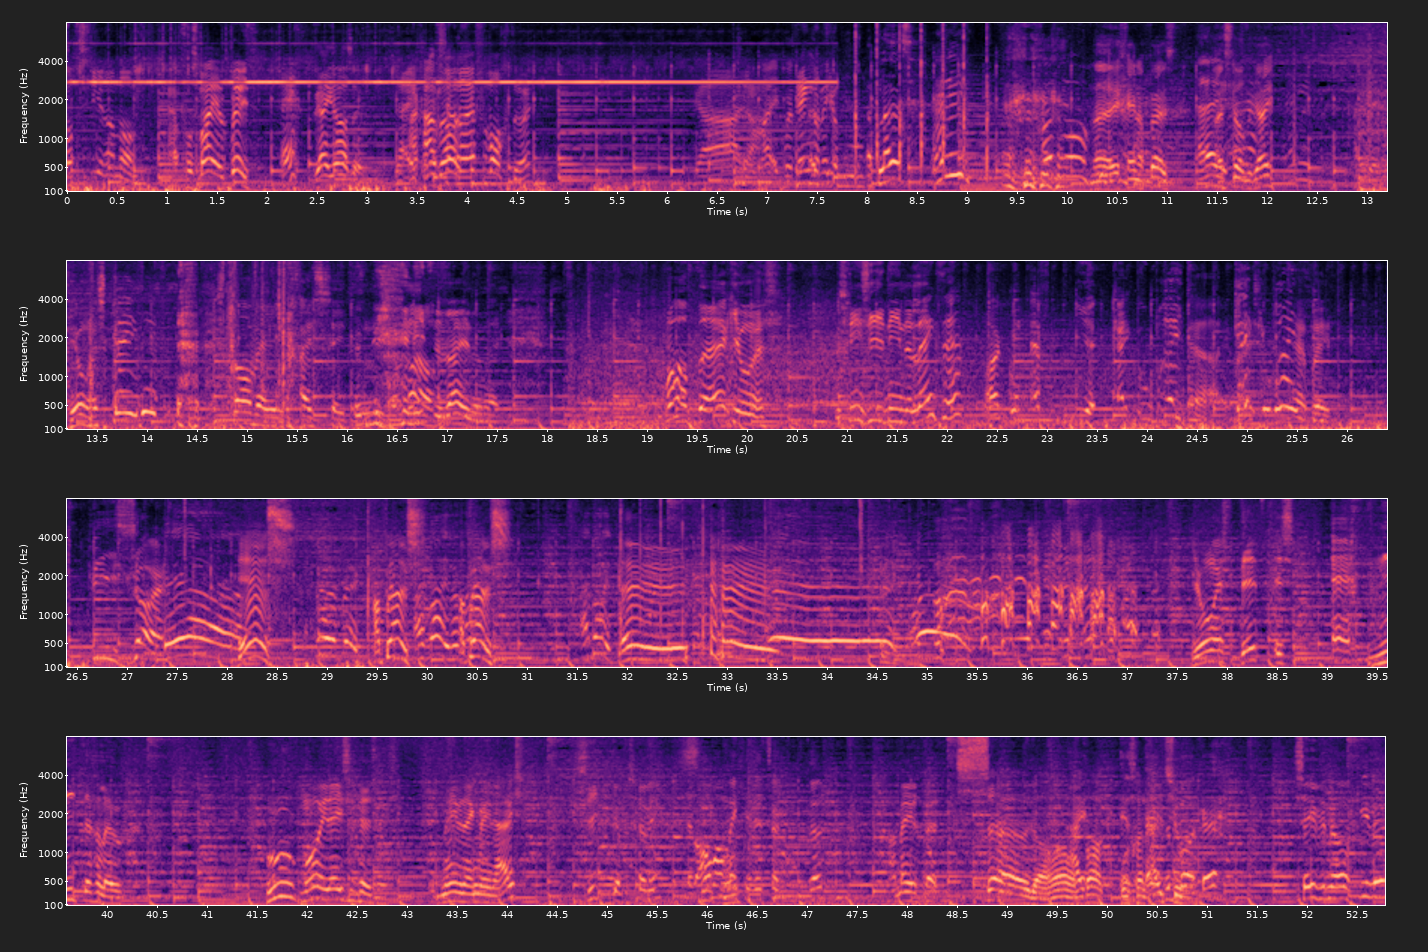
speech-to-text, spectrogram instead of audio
wat is hier aan de hand? Ja, volgens mij heb ik beet. Echt? Ja, was het. Ja, Hij ik, zou wel. nog even wachten hoor. Ja, ja. maar ik word denk dat ik... Applaus. Hey. Nee, geen applaus. Hey. Hij stelt jij. Jongens, kijk dit. Strawberry uitgezeten. niet te zijn nee. Wat de heck jongens. Misschien zie je het niet in de lengte, maar kom even hier. Kijk hoe breed. Kijk hoe breed. Echt breed. Bizar. Applaus. Applaus. Hey. Jongens, dit is echt niet te geloven. Hoe mooi deze vis is. Ik neem hem denk ik mee naar huis. Ziek, ik heb een schubbing. Ze hebben allemaal een beetje dit soort patroon. Maar meegevet. Zo dan, wat een bak. Moet is gewoon echt een uitzoeken. bak, hè. 7,5 kilo.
